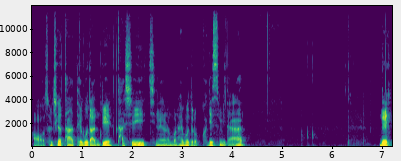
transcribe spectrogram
어, 설치가 다 되고 난 뒤에 다시 진행을 한번 해보도록 하겠습니다. 네,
